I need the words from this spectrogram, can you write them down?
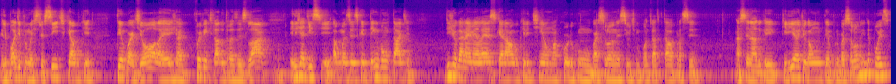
Ele pode ir para o Manchester City, que é algo que tem o Guardiola, já foi ventilado outras vezes lá. Ele já disse algumas vezes que ele tem vontade de jogar na MLS, que era algo que ele tinha um acordo com o Barcelona nesse último contrato que estava para ser assinado, que ele queria jogar um tempo no Barcelona e depois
